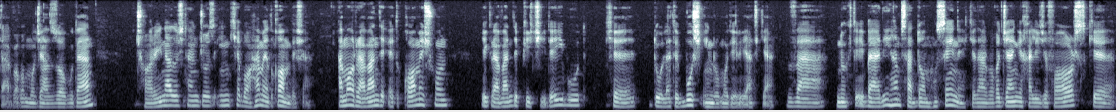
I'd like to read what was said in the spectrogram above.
در واقع مجزا بودن چاره نداشتن جز این که با هم ادغام بشن. اما روند ادغامشون یک روند پیچیده ای بود که دولت بوش این رو مدیریت کرد. و نکته بعدی هم صدام حسینه که در واقع جنگ خلیج فارس که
